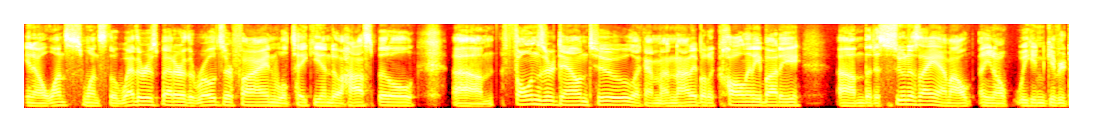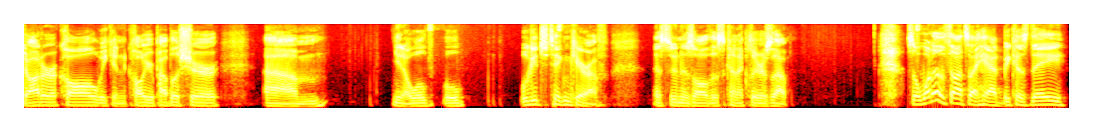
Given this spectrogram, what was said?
you know, once once the weather is better, the roads are fine. We'll take you into a hospital. Um, phones are down too. Like I'm, I'm not able to call anybody. Um, but as soon as I am, I'll you know we can give your daughter a call. We can call your publisher. Um, you know we'll we'll we'll get you taken care of as soon as all this kind of clears up. So one of the thoughts I had because they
